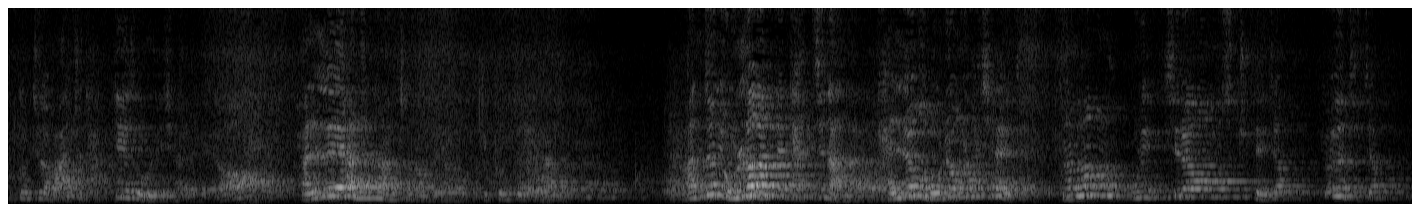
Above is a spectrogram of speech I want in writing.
뒤꿈치가 마주 닿게 해서 올리셔야 돼요. 발레 하는 사람처럼 요. 뒤꿈치를 다 완전히 올라갈 때 닿진 않아요. 달려고 노력을 하셔야죠. 그럼 항문 우리 지라고 수축되죠? 조여지죠?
